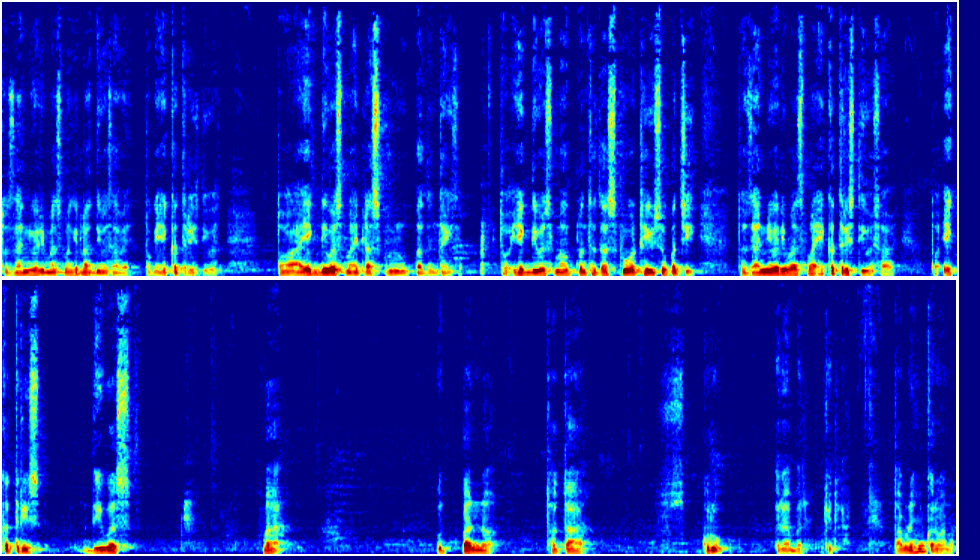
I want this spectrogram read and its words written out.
તો જાન્યુઆરી માસમાં કેટલા દિવસ આવે? તો કે એકત્રીસ દિવસ. તો આ એક દિવસમાં એટલા સ્ક્રૂનું ઉત્પાદન થાય છે. તો એક દિવસમાં ઉત્પન્ન થતા સ્ક્રૂ અઠ્યાવીસો પચીસ. તો જાન્યુઆરી માસમાં એકત્રીસ દિવસ આવે. તો એકત્રીસ દિવસમાં ઉત્પન્ન થતા સ્ક્રૂ, બરાબર? કેટલા? તો આપણે શું કરવાનું?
